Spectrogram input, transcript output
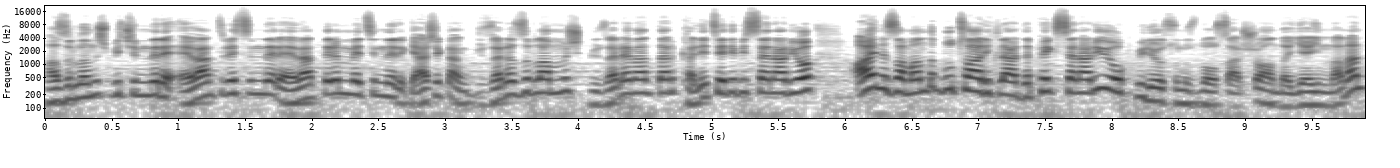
hazırlanış biçimleri, event resimleri, eventlerin metinleri gerçekten güzel hazırlanmış, güzel eventler, kaliteli bir senaryo. Aynı zamanda bu tarihlerde pek senaryo yok biliyorsunuz dostlar şu anda yayınlanan.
